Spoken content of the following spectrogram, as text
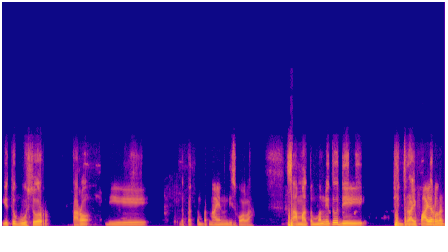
itu busur taruh di dekat tempat main di sekolah. Sama temen itu di di dry fire lah.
